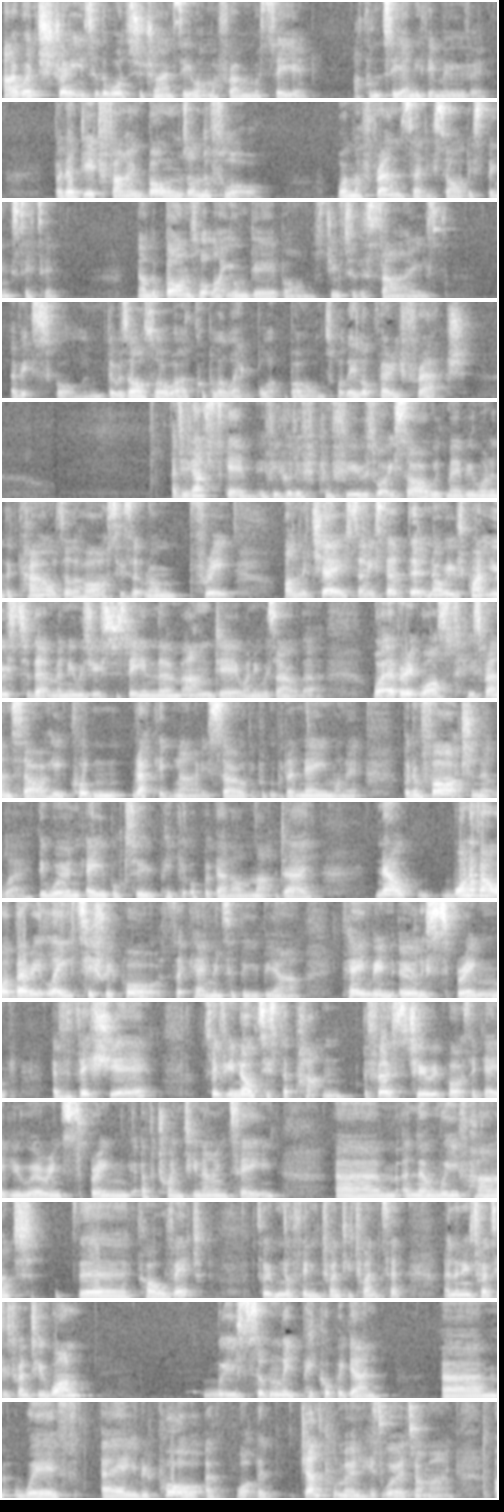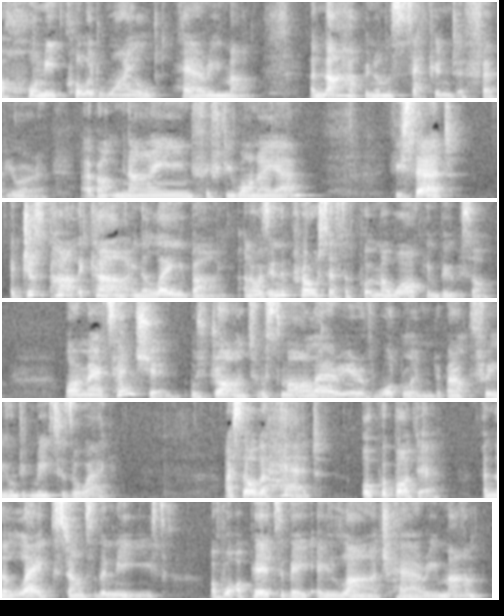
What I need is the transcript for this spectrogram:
I went straight into the woods to try and see what my friend was seeing. I couldn't see anything moving, but I did find bones on the floor where my friend said he saw this thing sitting. Now, the bones looked like young deer bones due to the size of its skull, and there was also a couple of leg bones, but they looked very fresh. I did ask him if he could have confused what he saw with maybe one of the cows or the horses that run free on the chase, and he said that no, he was quite used to them and he was used to seeing them and deer when he was out there. Whatever it was his friends saw, he couldn't recognise, so they couldn't put a name on it. But unfortunately, they weren't able to pick it up again on that day. Now, one of our very latest reports that came into BBR came in early spring of this year. So if you notice the pattern, the first two reports I gave you were in spring of 2019. Um, and then we've had the COVID. So we've nothing in 2020. And then in 2021, we suddenly pick up again um, with a report of what the gentleman, his words, not mine, a honey coloured wild hairy man. And that happened on the 2nd of February at about 9.51am. He said, I just parked the car in a lay-by and I was in the process of putting my walking boots on while my attention was drawn to a small area of woodland about 300 metres away. I saw the head, upper body and the legs down to the knees of what appeared to be a large hairy man.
